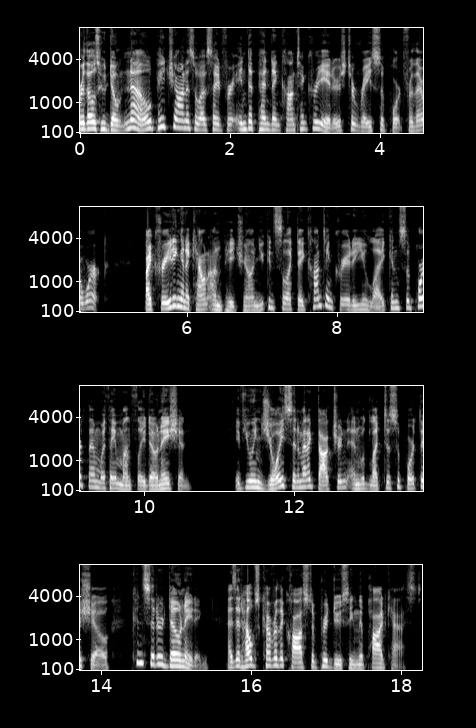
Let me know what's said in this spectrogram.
For those who don't know, Patreon is a website for independent content creators to raise support for their work. By creating an account on Patreon, you can select a content creator you like and support them with a monthly donation. If you enjoy Cinematic Doctrine and would like to support the show, consider donating, as it helps cover the cost of producing the podcast.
